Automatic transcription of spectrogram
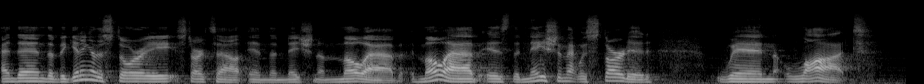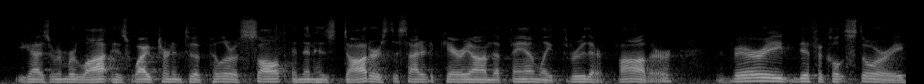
And then the beginning of the story starts out in the nation of Moab. Moab is the nation that was started when Lot, you guys remember Lot, his wife turned into a pillar of salt, and then his daughters decided to carry on the family through their father. Very difficult story.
